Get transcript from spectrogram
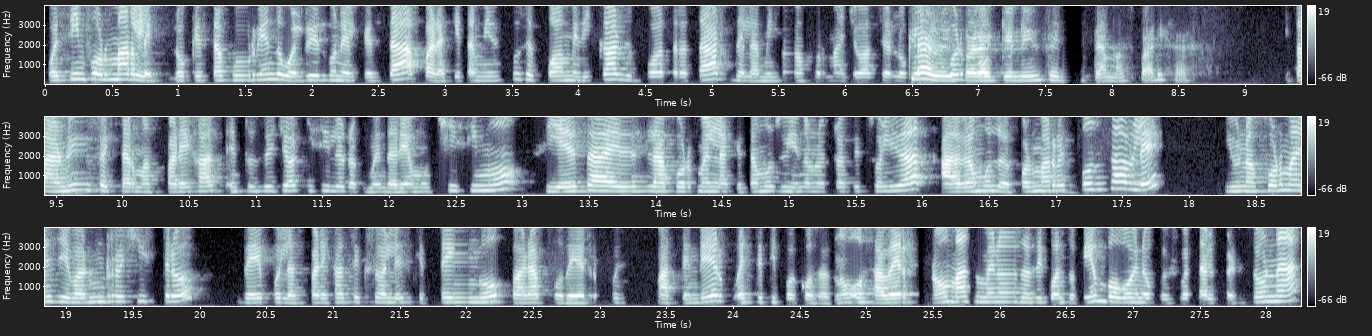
pues informarle lo que está ocurriendo o el riesgo en el que está para que también pues, se pueda medicar, se pueda tratar de la misma forma yo hacerlo con Claro, mi y para que no infecte a más parejas. Para no infectar más parejas. Entonces yo aquí sí le recomendaría muchísimo, si esa es la forma en la que estamos viviendo nuestra sexualidad, hagámoslo de forma responsable y una forma es llevar un registro de pues las parejas sexuales que tengo para poder pues atender este tipo de cosas, ¿no? O saber, ¿no? Más o menos hace cuánto tiempo, bueno, pues fue tal persona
